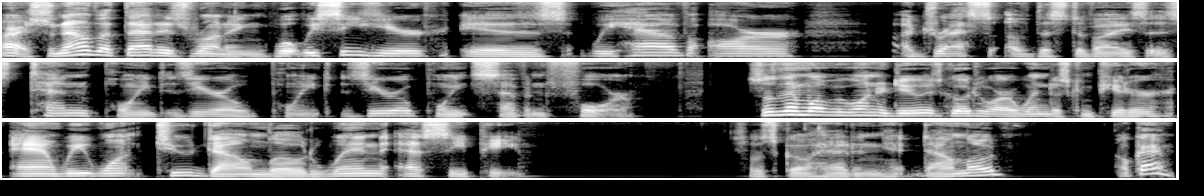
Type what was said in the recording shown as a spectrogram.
right, so now that that is running, what we see here is we have our address of this device is 10.0.0.74. So then what we want to do is go to our Windows computer and we want to download WinSCP. So let's go ahead and hit download. Okay.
